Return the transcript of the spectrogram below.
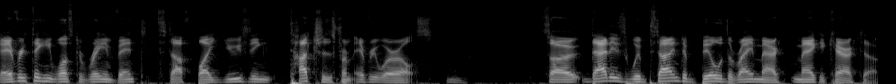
Everything he wants to reinvent stuff by using touches from everywhere else. Hmm. So that is we're starting to build the Rainmaker character,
